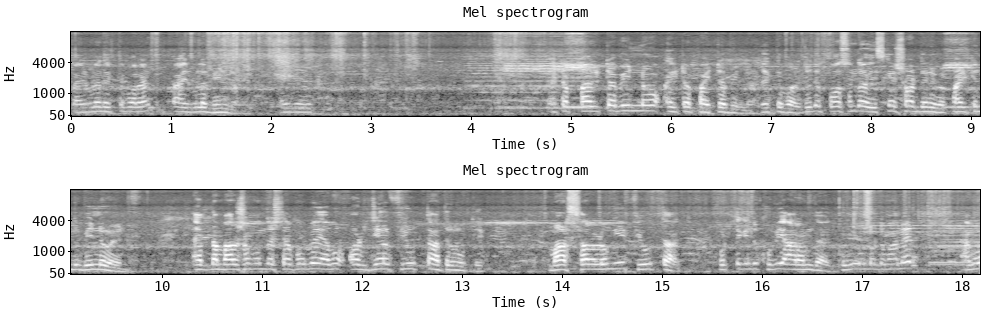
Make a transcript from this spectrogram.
পাইপগুলো দেখতে পারেন, পাইপগুলো ভিন্ন। এই যে একটা পাইপটা ভিন্ন, একটা পাইপটা ভিন্ন। দেখতে পারেন, যদি পছন্দ হয় স্ক্রিনশট দিয়ে নেবে পাইপ কিন্তু ভিন্ন ভিন্ন একদম বারোশো পঞ্চাশ টাকা পড়বে এবং অরিজিনাল ফিউর তাঁতের মধ্যে। মার্চ সারা লুঙ্গি ফিউর তাঁত পড়তে কিন্তু খুবই আরামদায়ক, খুবই উন্নত মানের এবং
